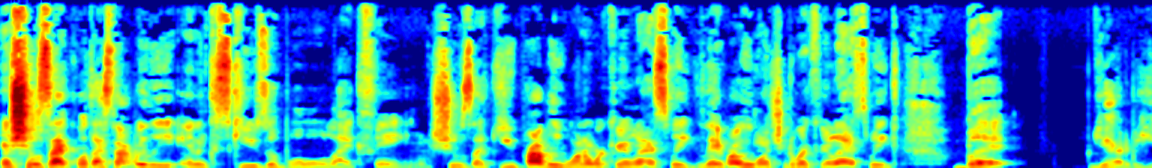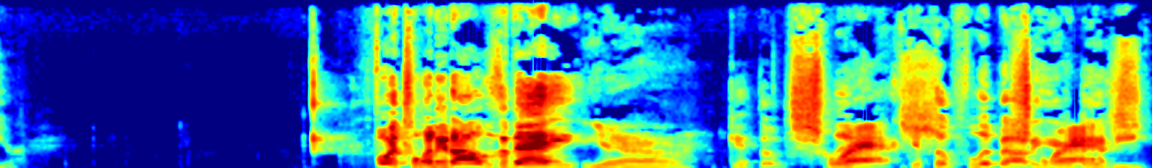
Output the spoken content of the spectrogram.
and she was like, "Well, that's not really an excusable like thing." She was like, "You probably want to work your last week. They probably want you to work your last week, but you got to be here." For twenty dollars a day. Yeah. Get the Trash. Flip, get the flip out of here, baby.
